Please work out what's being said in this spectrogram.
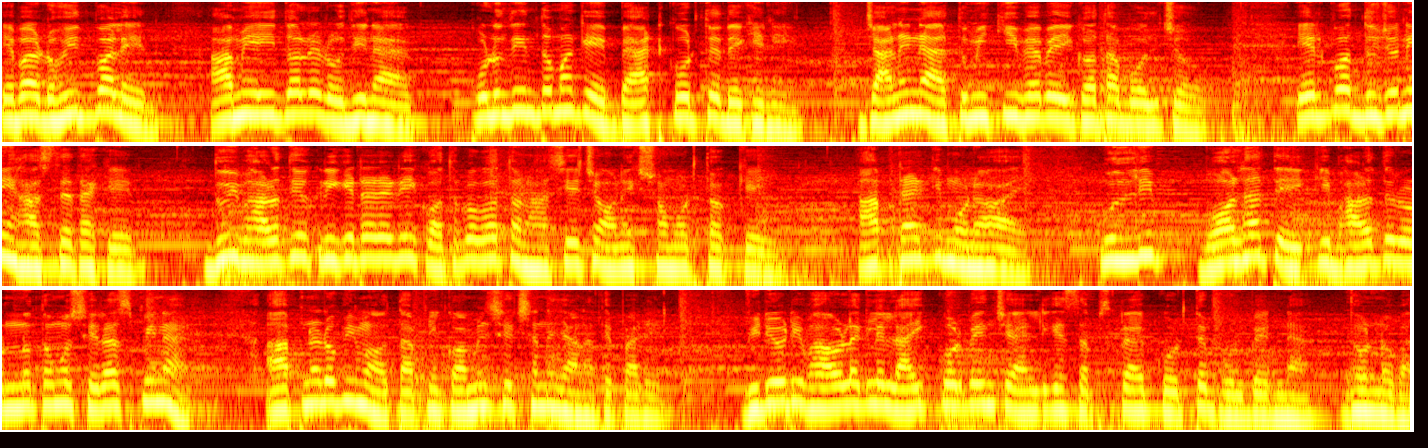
এবার রোহিত বলেন, আমি এই দলের অধিনায়ক, কোনোদিন তোমাকে ব্যাট করতে দেখিনি। জানি না তুমি কীভাবে এই কথা বলছো। এরপর দুজনেই হাসতে থাকেন। দুই ভারতীয় ক্রিকেটারের এই কথোপকথন হাসিয়েছে অনেক সমর্থককেই। আপনার কি মনে হয় কুলদীপ, বল হাতে, কি ভারতের অন্যতম সেরা স্পিনার? আপনার অভিমত আপনি কমেন্ট সেকশনে জানাতে পারেন। ভিডিওটি ভালো লাগলে লাইক করবেন, চ্যানেলটিকে সাবস্ক্রাইব করতে ভুলবেন না। ধন্যবাদ।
